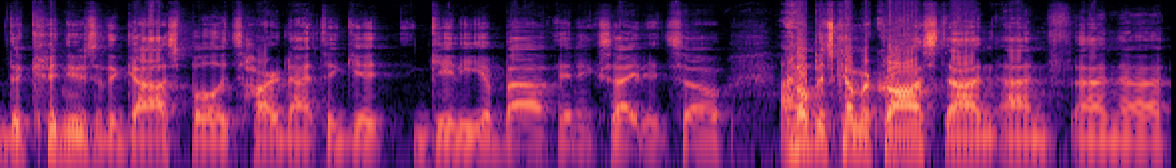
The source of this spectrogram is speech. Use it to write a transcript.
the good news of the gospel, it's hard not to get giddy about and excited. So I hope it's come across on on on uh,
